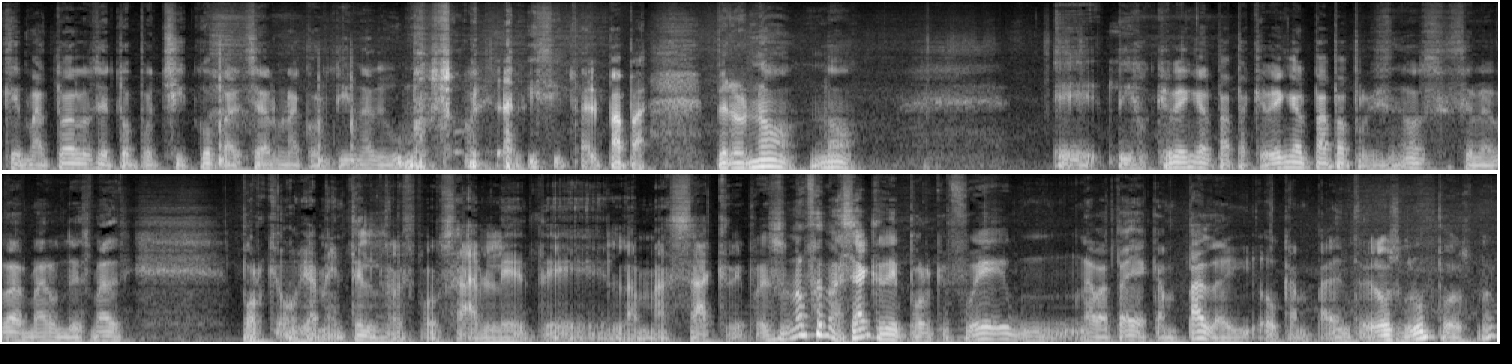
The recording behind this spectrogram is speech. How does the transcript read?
que mató a los de Topo Chico para echar una cortina de humo sobre la visita del Papa. Pero no, no. Eh, le dijo que venga el Papa, que venga el Papa, porque si no se me va a armar un desmadre. Porque obviamente el responsable de la masacre, pues no fue masacre porque fue una batalla campal o campal entre dos grupos, ¿no?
